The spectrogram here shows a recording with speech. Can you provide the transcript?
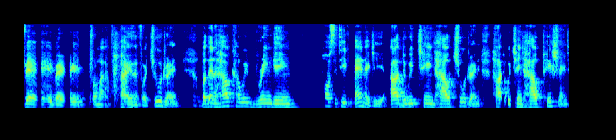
very very traumatizing for children. But then how can we bring in positive energy how do we change how children how do we change how patients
